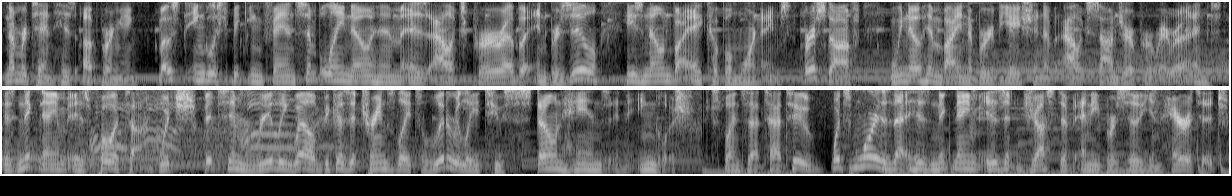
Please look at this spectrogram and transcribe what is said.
Number 10, his upbringing. Most English speaking fans simply know him as Alex Pereira, but in Brazil, he's known by a couple more names. First off, we know him by an abbreviation of Alexandre Pereira, and his nickname is Poatan, which fits him really well because it translates literally to stone hands in English. Explains that tattoo. What's more is that his nickname isn't just of any Brazilian heritage.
